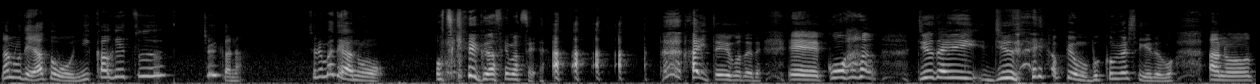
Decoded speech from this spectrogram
なので、あと2ヶ月ちょいかな。それまであの、お付き合いくださいませ。は はい、ということで、えー後半、重大、重大発表もぶっ込みましたけれども、あの、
